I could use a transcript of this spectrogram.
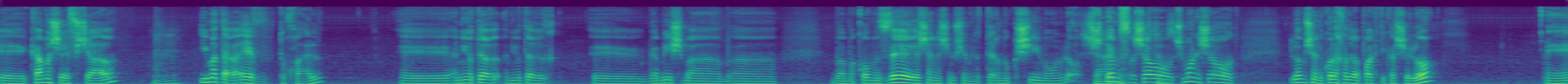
אה, כמה שאפשר. מהמם. אם אתה רעב, תאכל. אה, אני יותר, אני יותר גמיש ב, ב, במקום הזה, יש אנשים שהם יותר נוקשים, אומרים, לא, שעה, 12 שעות, 12. 8 שעות, לא משנה, כל אחד והפרקטיקה שלו. אה,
